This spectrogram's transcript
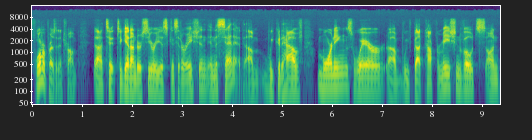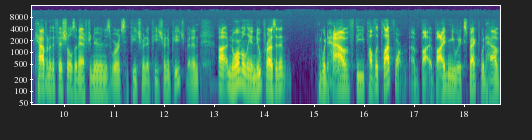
former President Trump uh, to, to get under serious consideration in the Senate. Um, we could have mornings where uh, we've got confirmation votes on cabinet officials and afternoons where it's impeachment, impeachment, impeachment. And uh, normally a new president would have the public platform. Um, Biden, you would expect, would have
